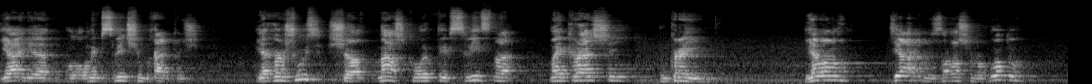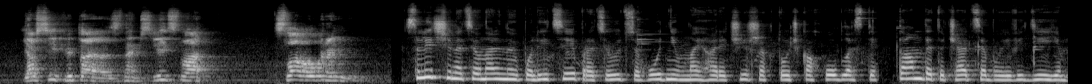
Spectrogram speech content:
я є головним слідчим Харківщини. Я горжусь, що наш колектив слідства найкращий в Україні. Я вам дякую за вашу роботу. Я всіх вітаю з Днем слідства. Слава Україні! Слідчі національної поліції працюють сьогодні в найгарячіших точках області, там, де точаться бойові дії,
